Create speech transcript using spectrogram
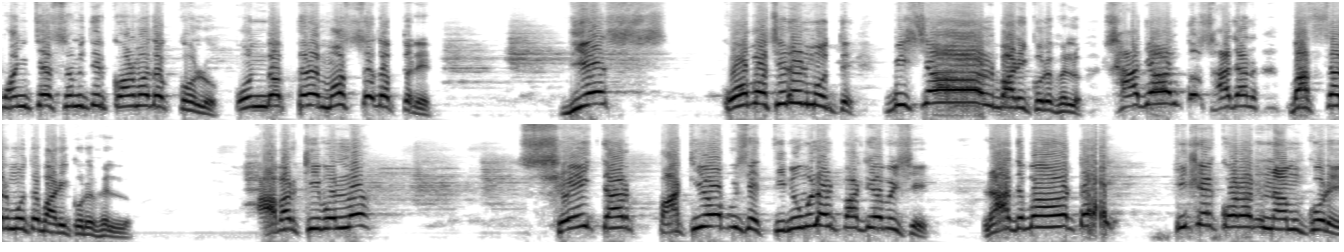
পঞ্চায়েত সমিতির কর্মাধ্যক্ষ হলো, কোন দপ্তরে মৎস্য দপ্তরের। দিয়ে ক বছরের মধ্যে বিশাল বাড়ি করে ফেলল। শাহজাহান তো শাহজাহান বাচ্চার মতো বাড়ি করে ফেলল। আবার কি বলল? সেই তার পার্টি অফিসে, তৃণমূলের পার্টি অফিসে রাত বারোটায় পিঠে করার নাম করে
